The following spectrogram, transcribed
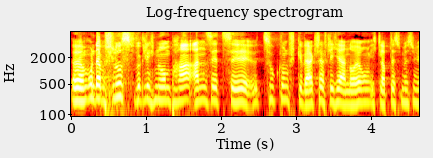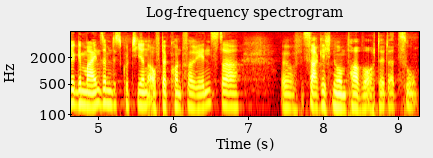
Ähm, und am Schluss wirklich nur ein paar Ansätze Zukunft gewerkschaftlicher Erneuerung. Ich glaube, das müssen wir gemeinsam diskutieren auf der Konferenz. Da äh, sage ich nur ein paar Worte dazu.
